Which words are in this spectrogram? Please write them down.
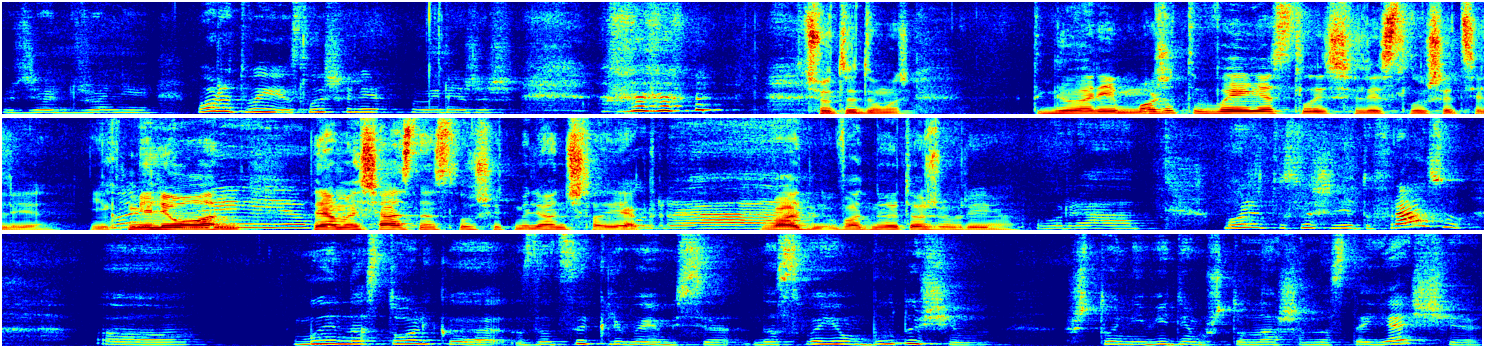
Дж- Джонни. Может, вы ее слышали, вырежешь. Что ты думаешь? Ты говори, может, вы ее слышали, слушатели? Их Может, миллион. её- Прямо сейчас нас слушает миллион человек. Ура! В, од- в одно и то же время. Ура! Может, вы слышали эту фразу? Э, Мы настолько зацикливаемся на своем будущем, что не видим, что наше настоящее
